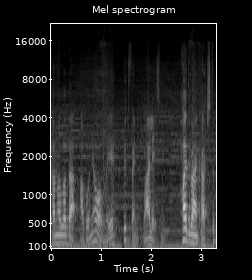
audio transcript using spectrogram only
kanala da abone olmayı lütfen ihmal etmeyin. Hadi ben kaçtım.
